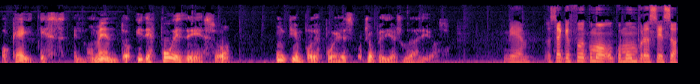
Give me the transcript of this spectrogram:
ok, es el momento. Y después de eso, un tiempo después, yo pedí ayuda a Dios. Bien, o sea que fue como, como un proceso.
